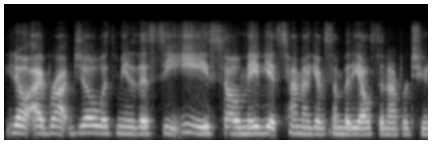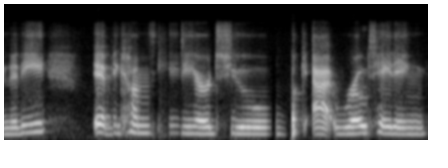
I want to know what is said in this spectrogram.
you know, I brought Jill with me to the CE, so maybe it's time I give somebody else an opportunity. It becomes easier to look at rotating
